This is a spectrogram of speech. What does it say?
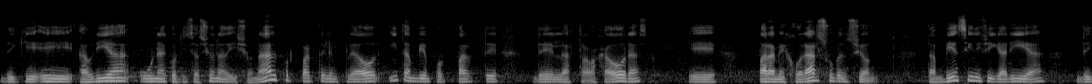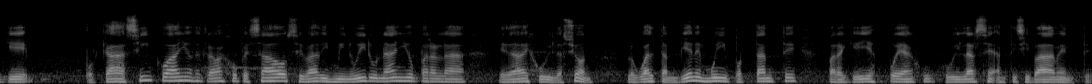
de que eh, habría una cotización adicional por parte del empleador y también por parte de las trabajadoras eh, para mejorar su pensión. También significaría de que por cada cinco años de trabajo pesado se va a disminuir un año para la edad de jubilación, lo cual también es muy importante para que ellas puedan jubilarse anticipadamente.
